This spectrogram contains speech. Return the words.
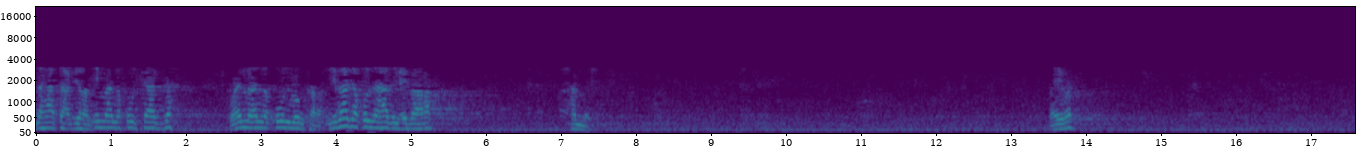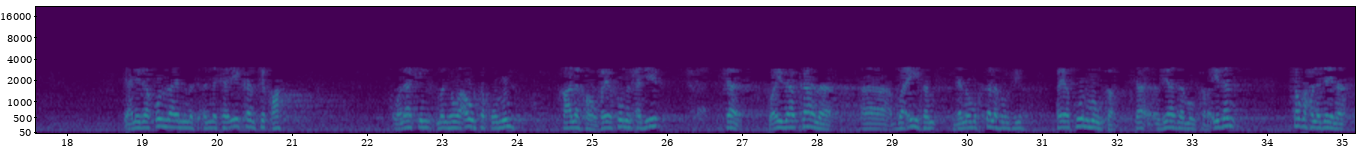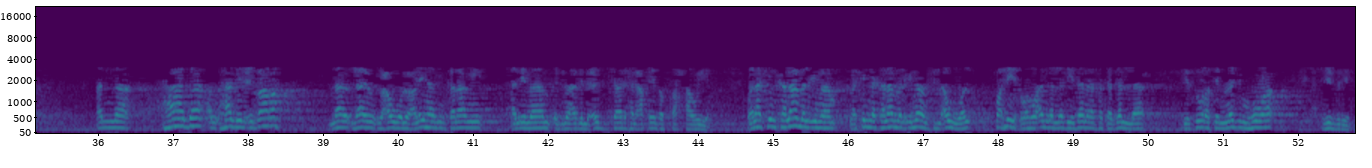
لها تعبيران إما أن نقول شاذه وإما أن نقول منكرة لماذا قلنا هذه العبارة؟ محمد أيوه. يعني إذا قلنا إن إن شريكا ثقة ولكن من هو أوثق منه؟ خالفه فيكون الحديث شاذ. وإذا كان آه، ضعيفا لأنه مختلف فيه فيكون منكر زيادة منكر. اذا اتضح لدينا أن هذا هذه العبارة لا لا يعول عليها من كلام الإمام ابن أبي العز شارح العقيدة الصحاوية. ولكن كلام الإمام لكن كلام الإمام في الأول صحيح وهو أن الذي دنا فتدلى في سورة النجم هو جبريل.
